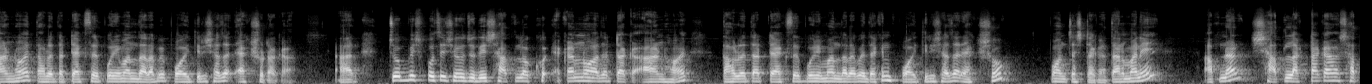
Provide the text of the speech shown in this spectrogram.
আর্ন হয়, তাহলে তার ট্যাক্সের পরিমাণ দাঁড়াবে পঁয়ত্রিশ হাজার একশো টাকা। আর চব্বিশ পঁচিশেও যদি সাত লক্ষ একান্ন হাজার টাকা আর্ন হয় তাহলে তার ট্যাক্সের পরিমাণ দাঁড়াবে দেখেন পঁয়ত্রিশ হাজার একশো পঞ্চাশ টাকা। তার মানে আপনার সাত লাখ টাকা, সাত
